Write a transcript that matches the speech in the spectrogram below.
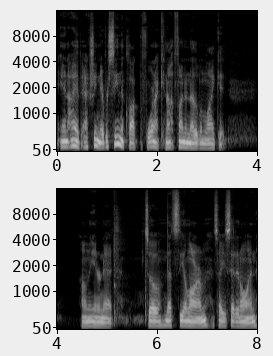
and I have actually never seen the clock before, and I cannot find another one like it on the internet. So that's the alarm. That's how you set it on.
